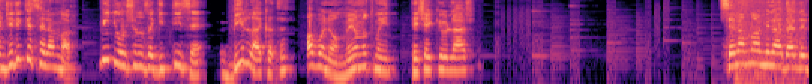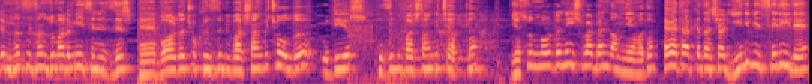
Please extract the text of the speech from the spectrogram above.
Öncelikle selamlar. Video hoşunuza gittiyse bir like atıp abone olmayı unutmayın. Teşekkürler. Selamlar miladerlerim. Nasılsınız? Umarım iyisinizdir. Ee, bu arada çok hızlı bir başlangıç oldu. Udyr hızlı bir başlangıç yaptı. Yasuo'nun orada ne işi var ben de anlayamadım. Evet arkadaşlar yeni bir seriyle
